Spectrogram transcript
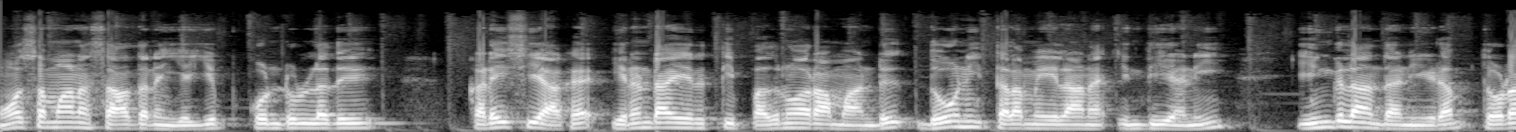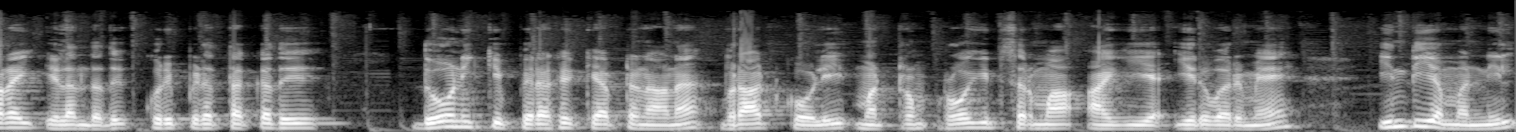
மோசமான சாதனையையும் கொண்டுள்ளது. கடைசியாக இரண்டாயிரத்தி பதினோராம் ஆண்டு தோனி தலைமையிலான இந்திய அணி இங்கிலாந்து அணியிடம் தொடரை இழந்தது குறிப்பிடத்தக்கது. தோனிக்கு பிறகு கேப்டனான விராட் கோலி மற்றும் ரோஹித் சர்மா ஆகிய இருவருமே இந்திய மண்ணில்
